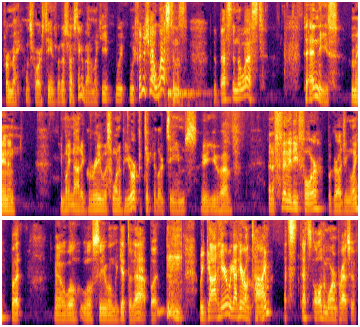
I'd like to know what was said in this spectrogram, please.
for me as far as teams. But that's what I was thinking about. I'm like, he, we we finish out West, and it's the best in the West to end these. I mean, and you might not agree with one of your particular teams who you have an affinity for, begrudgingly, but you know we'll we'll see when we get to that. But we got here. We got here on time that's that's all the more impressive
